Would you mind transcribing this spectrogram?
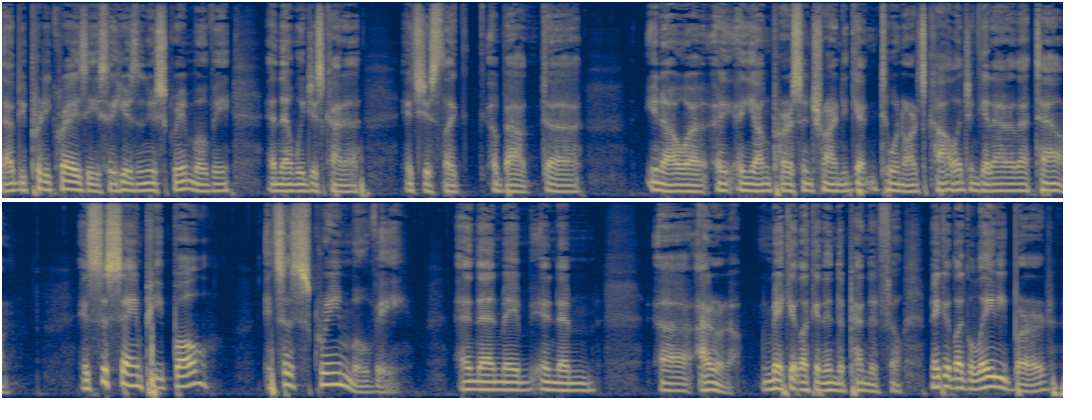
That'd be pretty crazy. So here's the new Scream movie, and then we just kind of. It's just like about. Uh, you know, a, a young person trying to get into an arts college and get out of that town. It's the same people. It's a Scream movie, and then maybe and then uh, I don't know. Make it like an independent film. Make it like Lady Bird,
